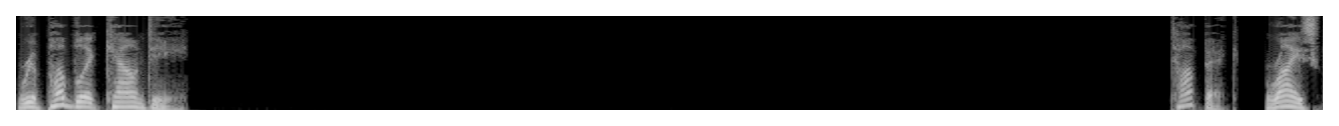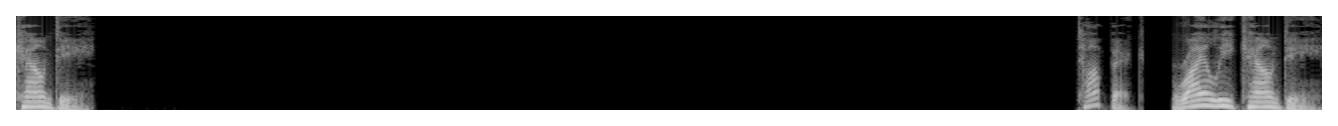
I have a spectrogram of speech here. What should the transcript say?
Republic County. Rice County. Riley County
